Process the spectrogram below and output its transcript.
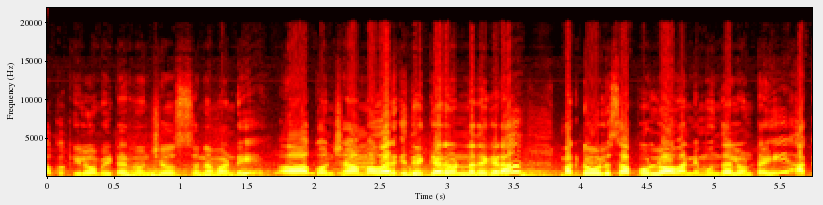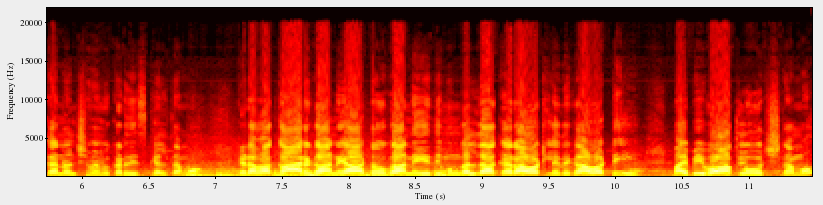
ఒక కిలోమీటర్ నుంచి వస్తున్నామండి. ఆ, కొంచెం అమ్మవారికి దగ్గర ఉన్న దగ్గర మాకు డోలు సపోళ్ళు అవన్నీ ముందలు ఉంటాయి. అక్కడ నుంచి మేము ఇక్కడ తీసుకెళ్తాము. ఇక్కడ మా కార్ కానీ ఆటో కానీ ఏది ముంగల దాకా రావట్లేదు కాబట్టి మైబీ వాక్లో వచ్చినాము.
